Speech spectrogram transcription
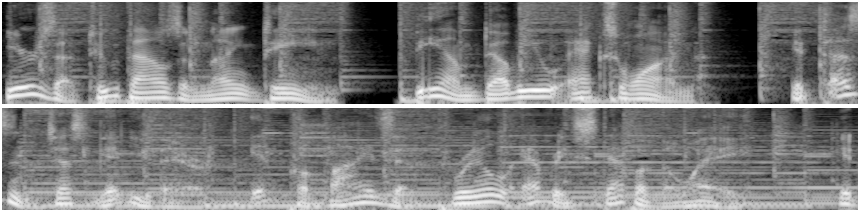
Here's a 2019 BMW X1. It doesn't just get you there, it provides a thrill every step of the way. It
